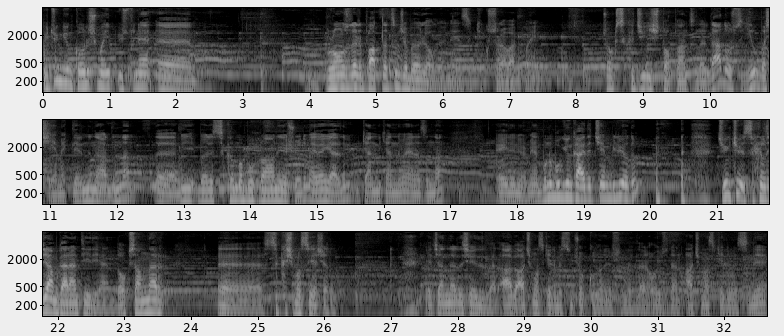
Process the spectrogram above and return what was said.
Bütün gün konuşmayıp üstüne e, bronzları patlatınca böyle oluyor ne yazık ki kusura bakmayın. Çok sıkıcı iş toplantıları daha doğrusu yılbaşı yemeklerinin ardından e, bir böyle sıkılma buhranı yaşıyordum. Eve geldim kendi kendime en azından eğleniyorum. Yani bunu bugün kaydedeceğimi biliyordum. Çünkü sıkılacağım garantiydi yani. 90'lar e, sıkışması yaşadım. Geçenlerde şey dediler. Abi açmaz kelimesini çok kullanıyorsun dediler. O yüzden açmaz kelimesini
